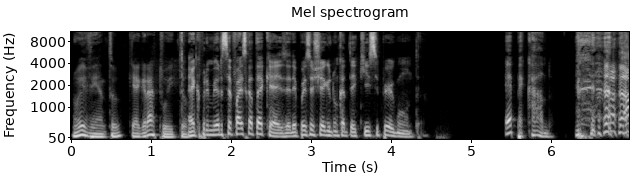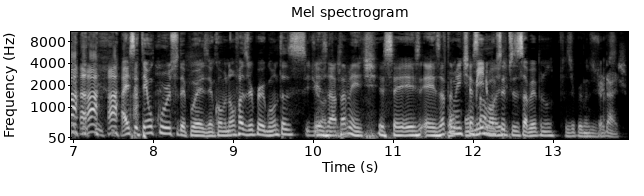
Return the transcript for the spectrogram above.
no evento, que é gratuito. É que primeiro você faz catequese, aí depois você chega no catequista e pergunta: É pecado? aí você tem um curso depois, né? Como não fazer perguntas idiotas. Exatamente. Esse é, é exatamente o, o essa mínimo que você precisa saber pra não fazer perguntas idiotas. Verdade.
